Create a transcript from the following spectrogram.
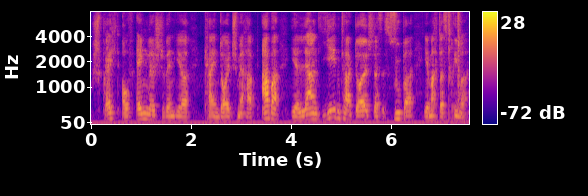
sprecht auf Englisch, wenn ihr kein Deutsch mehr habt. Aber ihr lernt jeden Tag Deutsch. Das ist super. Ihr macht das prima.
